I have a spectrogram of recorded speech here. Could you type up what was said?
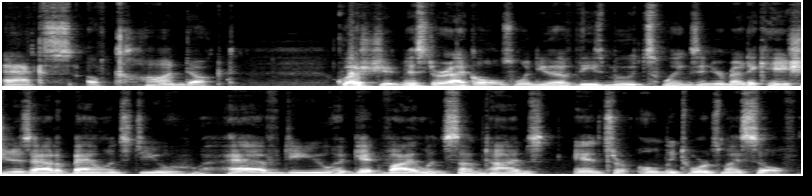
acts of conduct. Question, Mr. Echols, when you have these mood swings and your medication is out of balance, do you have do you get violent sometimes? Answer, only towards myself.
